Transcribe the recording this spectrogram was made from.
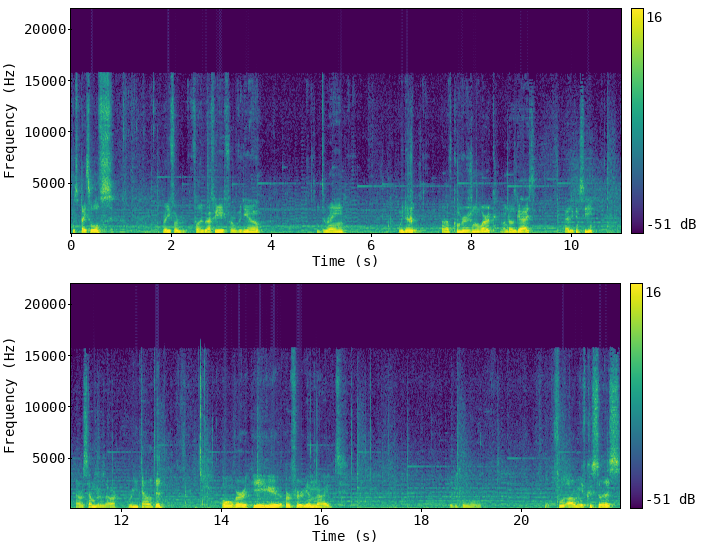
some Space Wolves. Ready for photography, for video, some terrain. We did a lot of conversion work on those guys. As you can see, our assemblers are really talented. Over here, Porphyrion Knight. Pretty cool full army of Custodes.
